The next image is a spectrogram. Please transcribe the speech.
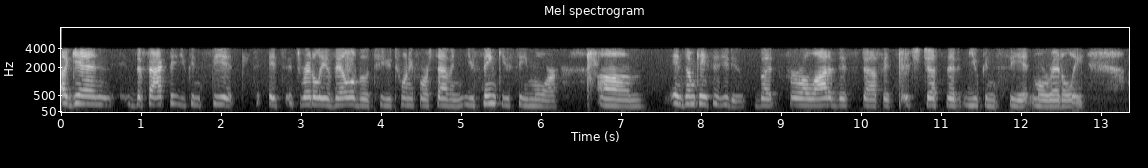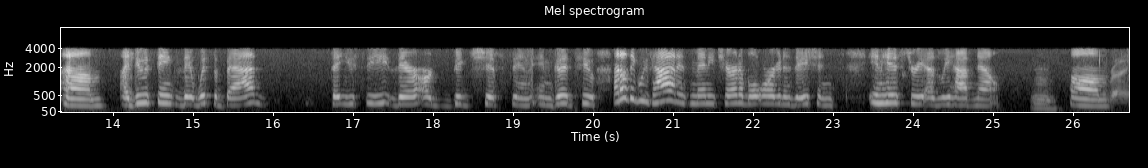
again, the fact that you can see it, it's it's readily available to you 24/7. You think you see more. Um, in some cases you do, but for a lot of this stuff, it's it's just that you can see it more readily. Um, I do think that with the bad that you see, there are big shifts in in good too. I don't think we've had as many charitable organizations in history as we have now. Mm. Um, Right.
